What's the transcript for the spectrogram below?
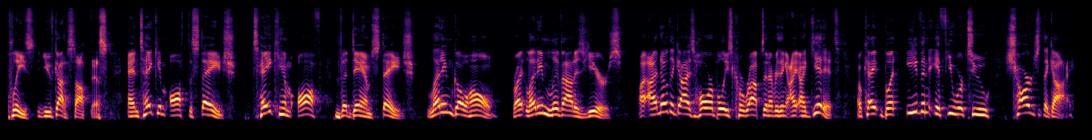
please, you've got to stop this and take him off the stage. Take him off the damn stage. Let him go home right? Let him live out his years. I, I know the guy's horrible, he's corrupt and everything. I, I get it. Okay. But even if you were to charge the guy,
